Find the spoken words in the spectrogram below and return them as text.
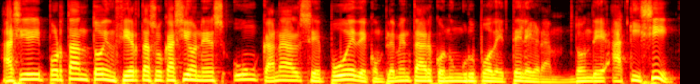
Así, por tanto, en ciertas ocasiones un canal se puede complementar con un grupo de Telegram, donde aquí sí,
